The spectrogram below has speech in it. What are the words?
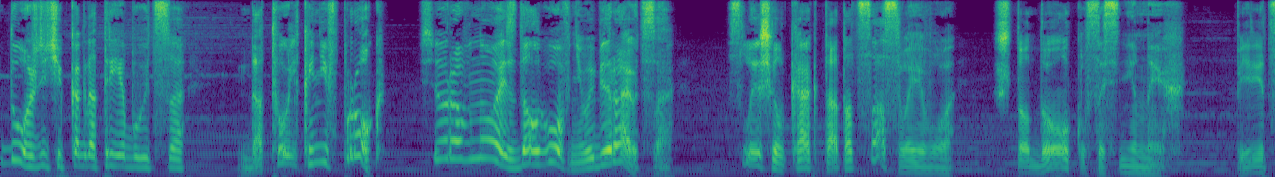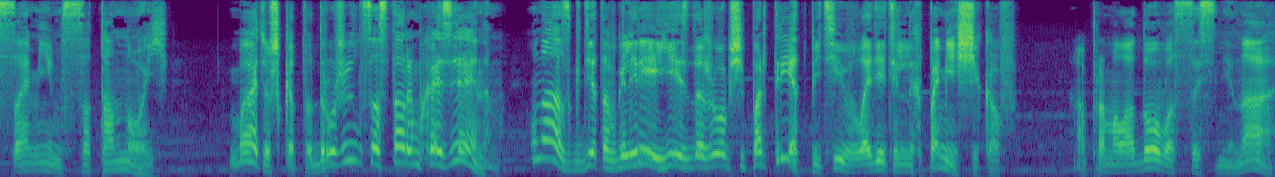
дождичек, когда требуется. Да только не впрок, все равно из долгов не выбираются. Слышал как-то от отца своего, что долг у сосняных перед самим сатаной. Батюшка-то дружил со старым хозяином, у нас где-то в галерее есть даже общий портрет пяти владетельных помещиков. А про молодого Соснина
